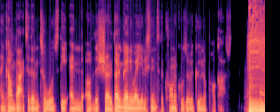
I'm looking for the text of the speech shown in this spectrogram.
and come back to them towards the end of the show. Don't go anywhere. You're listening to the Chronicles of a Gooner podcast.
